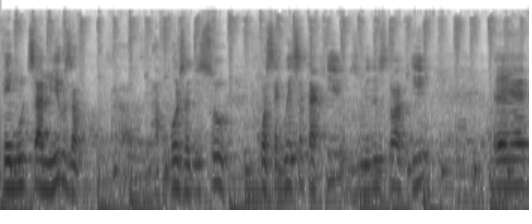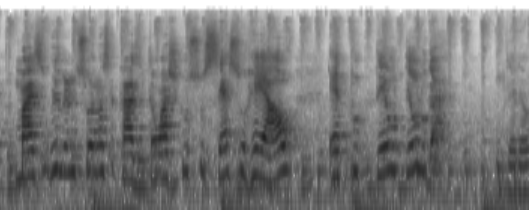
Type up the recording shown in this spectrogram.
Tem muitos amigos, a, a, a força disso, a consequência está aqui, os meninos estão aqui. É, mas o Rio Grande do Sul é a nossa casa, então acho que o sucesso real é tu ter o teu lugar, entendeu?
